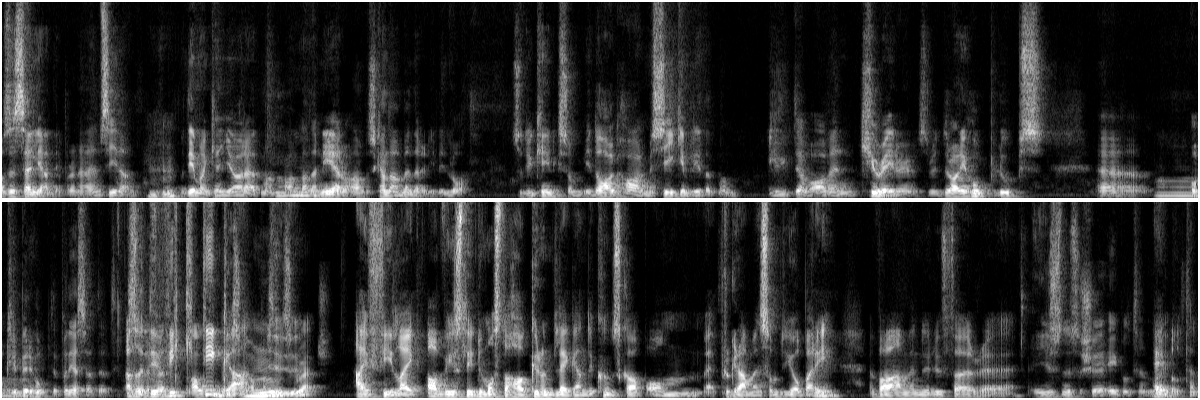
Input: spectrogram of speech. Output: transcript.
Och så säljer han det på den här hemsidan. Mhm. Och det man kan göra är att man, man laddar ner och så kan du använda den i din låt. Så du kan liksom, idag har musiken blivit att man lite av, en curator. Så du drar ihop loops eh, och klipper ihop det på det sättet. Alltså, det viktiga nu-. I feel like obviously du måste ha grundläggande kunskap om eh, programmen som du jobbar i. Vad använder du för eh, Just nu så kör jag Ableton. Ableton?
